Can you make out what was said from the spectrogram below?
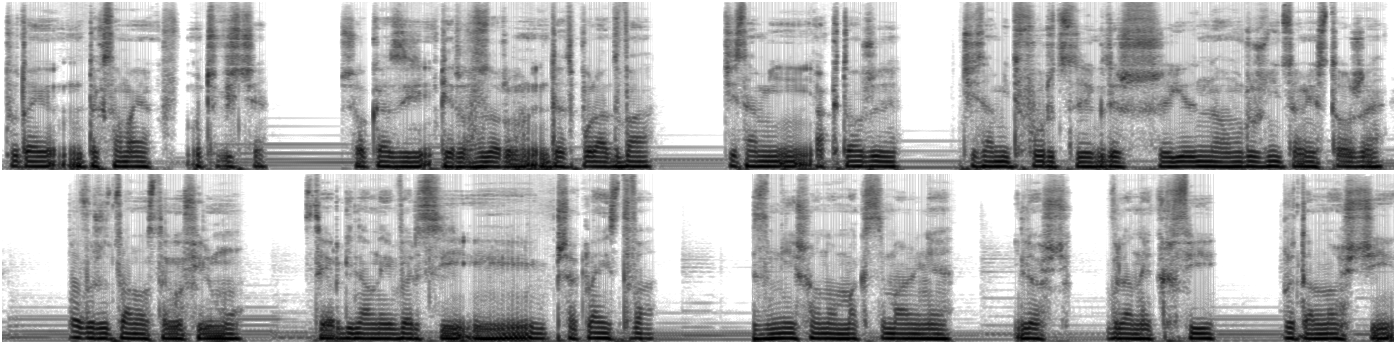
Tutaj tak samo jak oczywiście przy okazji pierwowzoru Deadpoola 2 ci sami aktorzy, ci sami twórcy, gdyż jedyną różnicą jest to, że powyrzucano z tego filmu, z tej oryginalnej wersji przekleństwa, zmniejszono maksymalnie ilość wylanej krwi, brutalności,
